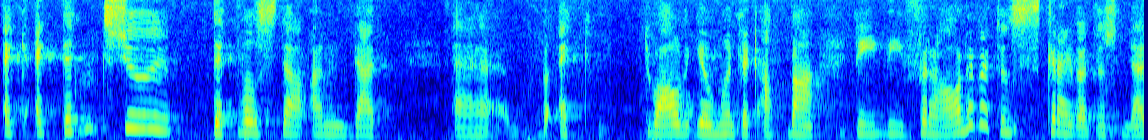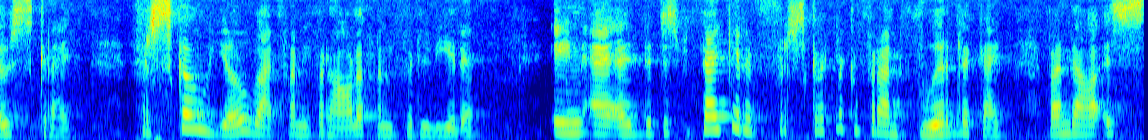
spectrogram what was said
ek ek dink so dikwels daaraan dat uh ek dwaal jou moontlik af maar die die verhale wat ons skryf wat ons nou skryf verskil heelwat van die verhale van die verlede. En uh, dit is baie keer 'n verskriklike verantwoordelikheid want daar is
